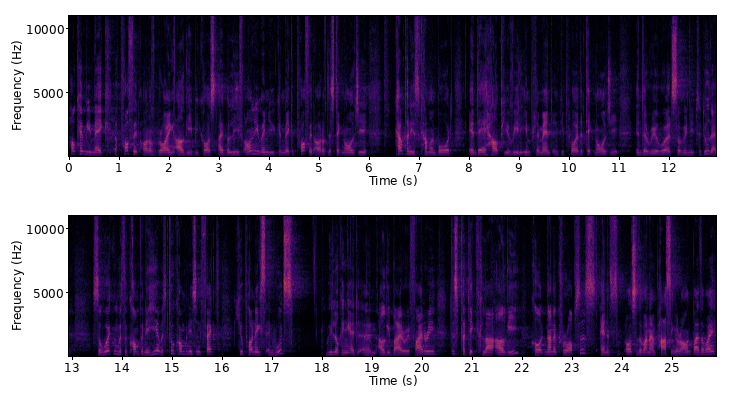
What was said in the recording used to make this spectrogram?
how can we make a profit out of growing algae? Because I believe only when you can make a profit out of this technology, companies come on board and they help you really implement and deploy the technology in the real world. So we need to do that. So working with a company here, with two companies in fact, Qponics and Woods, we're looking at an algae biorefinery. This particular algae called Nannochloropsis, and it's also the one I'm passing around, by the way,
